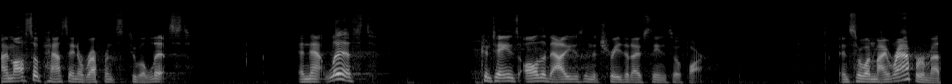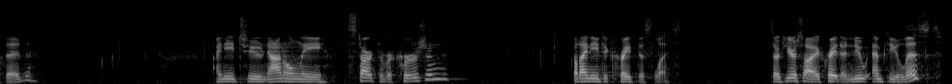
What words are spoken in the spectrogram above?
I'm also passing a reference to a list. And that list contains all the values in the tree that I've seen so far. And so in my wrapper method, I need to not only start the recursion, but I need to create this list. So here's how I create a new empty list.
